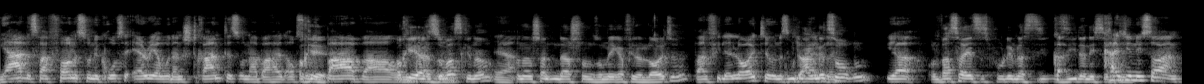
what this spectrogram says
Ja, das war vorne so eine große Area, wo dann Strand ist und aber halt auch so Okay. eine Bar war. Und Okay, ja, so. sowas genau. Ja. Und dann standen da schon so mega viele Leute, Waren viele Leute und es gut ging halt- angezogen. Ja, Und was war jetzt das Problem, dass sie, sie da nicht so Kann ich dir gut- nicht sagen.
